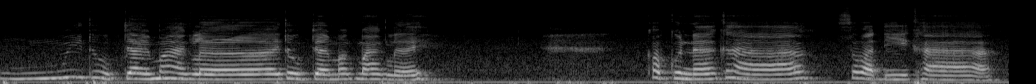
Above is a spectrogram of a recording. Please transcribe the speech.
อุ้ยถูกใจมากเลย ถูกใจมาก ๆ เลย ขอบคุณนะคะ สวัสดีค่ะ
